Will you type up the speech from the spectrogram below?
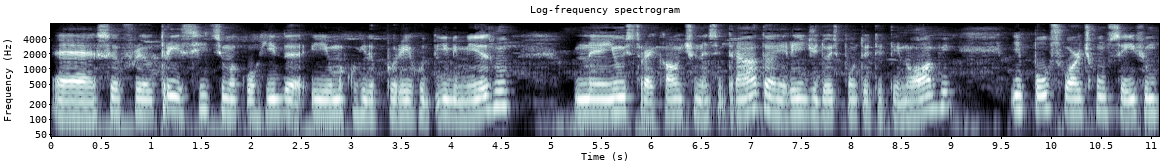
É, sofreu 3 hits uma corrida e uma corrida por erro dele mesmo. Nenhum strikeout nessa entrada, errei de 2.89 e Paul Sword com save, um,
